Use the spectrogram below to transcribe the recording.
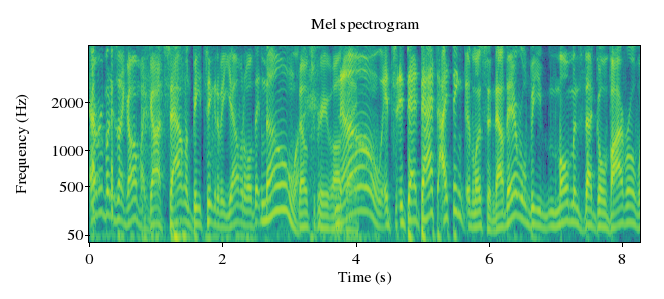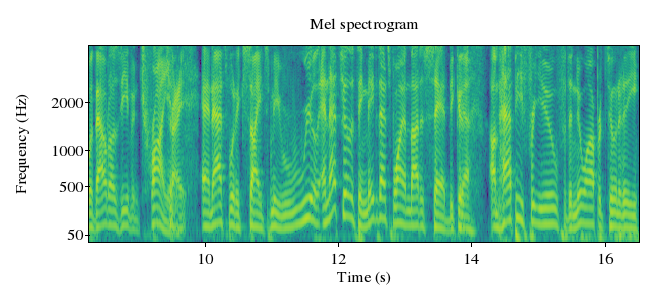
Everybody's like, "Oh my God, Sal and BT going to be yelling all day." No, scream all no, it's it, that that I think. Listen, now there will be moments that go viral without us even trying, Right. And that's what excites me really. And that's the other thing. Maybe that's why I'm not as sad because Yeah. I'm happy for you for the new opportunity,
